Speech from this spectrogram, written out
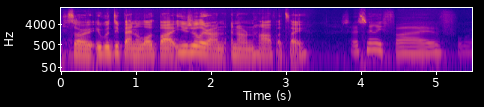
so it would depend a lot but usually around an hour and a half i'd say. So that's nearly five, four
